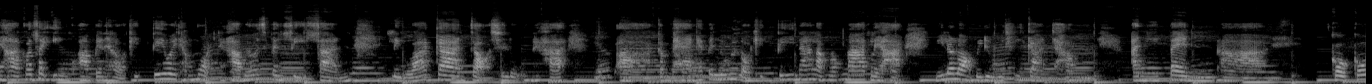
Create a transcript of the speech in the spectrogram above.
นะคะ ก็จะอิงความเป็น Hello Kitty ไว้ทั้งหมดนะคะ ไม่ว่าจะเป็นสีสัน หรือว่าการเจาะฉลุนะคะอ่ากำแพงให้เป็นรูป Hello Kitty น่ารักมากๆเลยค่ะ นี่เราลองไปดูวิธีการทำอันนี้เป็นโกโก้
